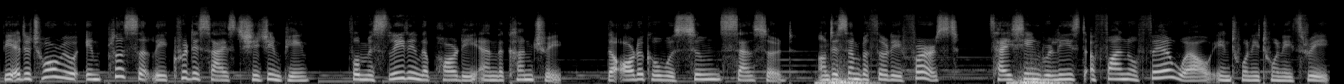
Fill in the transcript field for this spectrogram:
The editorial implicitly criticized Xi Jinping for misleading the party and the country. The article was soon censored. On December 31st, Caixin released a final farewell in 2023,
